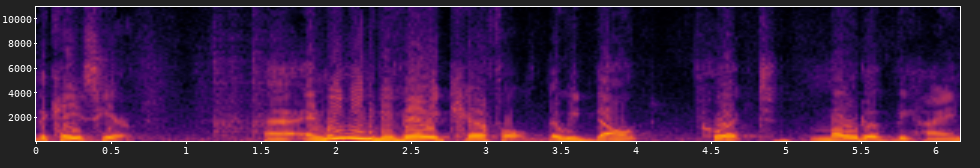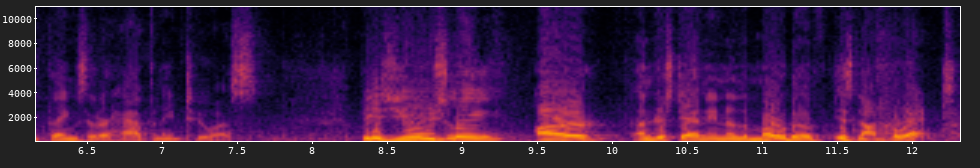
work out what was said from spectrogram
the case here. Uh, and we need to be very careful that we don't put motive behind things that are happening to us. Because usually our understanding of the motive is not correct.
